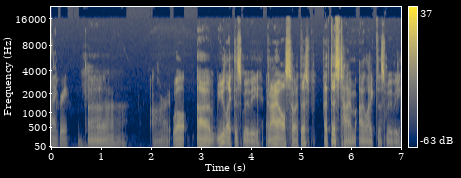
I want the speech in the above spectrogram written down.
I agree. Uh, all right. Well, um, you like this movie, and I also at this at this time I like this movie.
